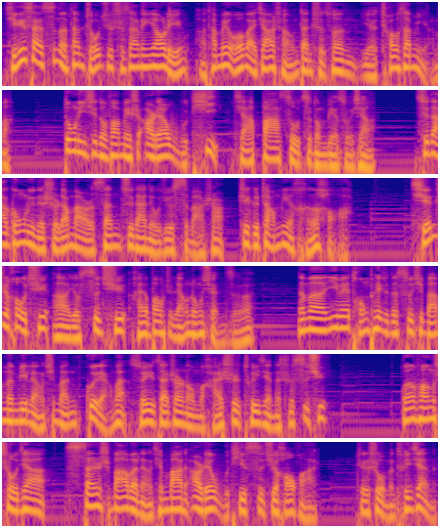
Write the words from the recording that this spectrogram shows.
吉利赛斯呢，它轴距是三零幺零啊，它没有额外加长，但尺寸也超三米了嘛。动力系统方面是二点五 T 加八速自动变速箱，最大功率呢是两百二十三，最大扭矩四百二十二，这个账面很好啊。前置后驱啊有四驱，还有包括这两种选择。那么，因为同配置的四驱版本比两驱版贵两万，所以在这儿呢，我们还是推荐的是四驱。官方售价三十八万两千八的二点五 T 四驱豪华，这个是我们推荐的。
